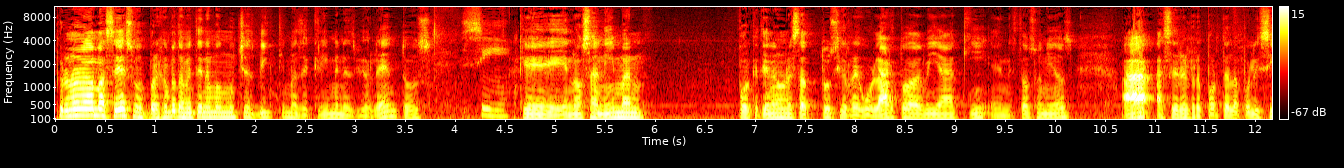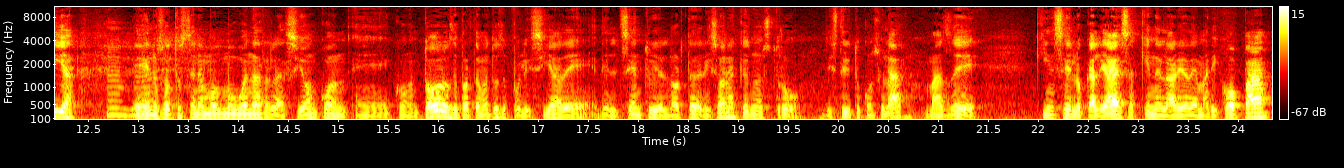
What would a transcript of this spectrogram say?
pero no nada más eso, por ejemplo, también tenemos muchas víctimas de crímenes violentos sí. que nos animan porque tienen un estatus irregular todavía aquí en Estados Unidos, a hacer el reporte a la policía. Eh, nosotros tenemos muy buena relación con, eh, con todos los departamentos de policía del centro y del norte de Arizona, que es nuestro distrito consular, más de 15 localidades aquí en el área de Maricopa,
